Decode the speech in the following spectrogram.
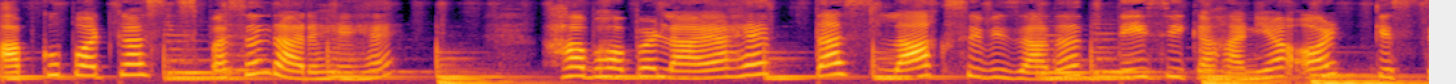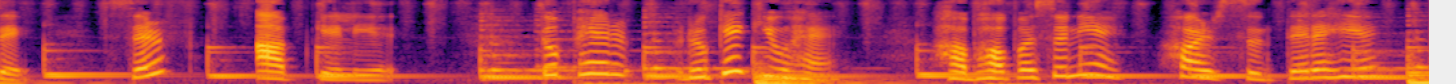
आपको पॉडकास्ट पसंद आ रहे हैं? हब हॉपर लाया है दस लाख से भी ज़्यादा देसी कहानियाँ और किस्से, सिर्फ़ आपके लिए। तो फिर रुके क्यों हैं? हब हॉपर सुनिए और सुनते रहिए।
